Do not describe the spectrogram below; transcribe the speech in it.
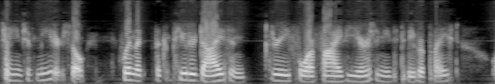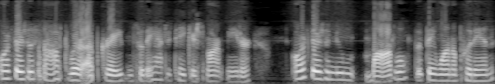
change of meter. So when the, the computer dies in three, four, five years and needs to be replaced, or if there's a software upgrade and so they have to take your smart meter, or if there's a new model that they want to put in,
